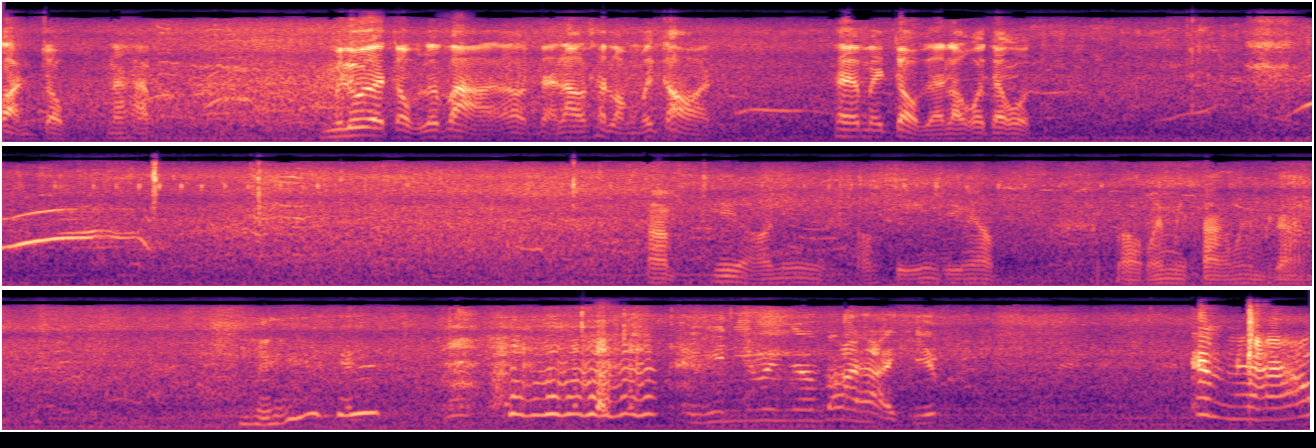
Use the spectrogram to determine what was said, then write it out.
ก่อนจบนะครับ ไม่รู้จะจบหรือเปล่า แต่เราฉลองไปก่อน ถ้าไม่จบเดี๋ยวเราก็จะอด ครับที่เรานี่เราซื้อจริงๆครับบอกไม่มีตังค์ไม่มีตังค์ไอ้ที่นี่มึงก็บ้าถ่ายคลิปอิ่มแล้ว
